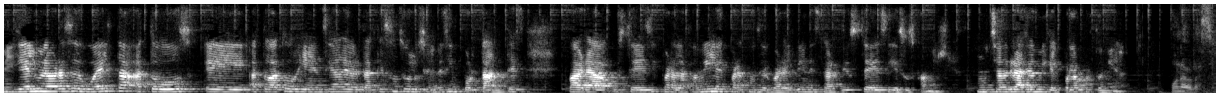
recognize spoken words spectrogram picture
Miguel, un abrazo de vuelta a todos, eh, a toda tu audiencia. De verdad que son soluciones importantes para ustedes y para la familia y para conservar el bienestar de ustedes y de sus familias. Muchas gracias, Miguel, por la oportunidad. Un abrazo.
